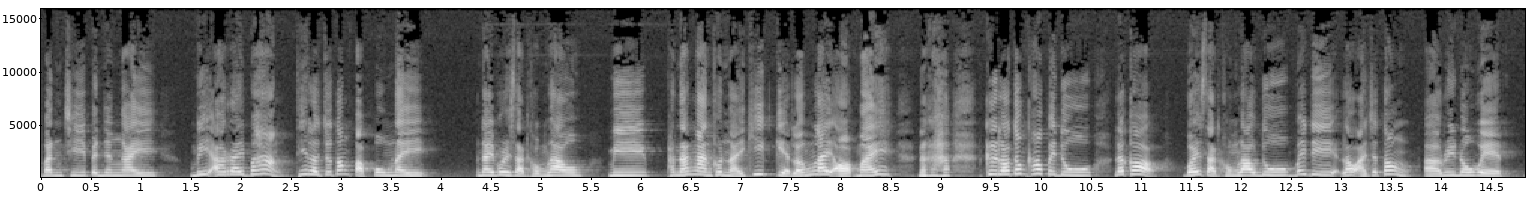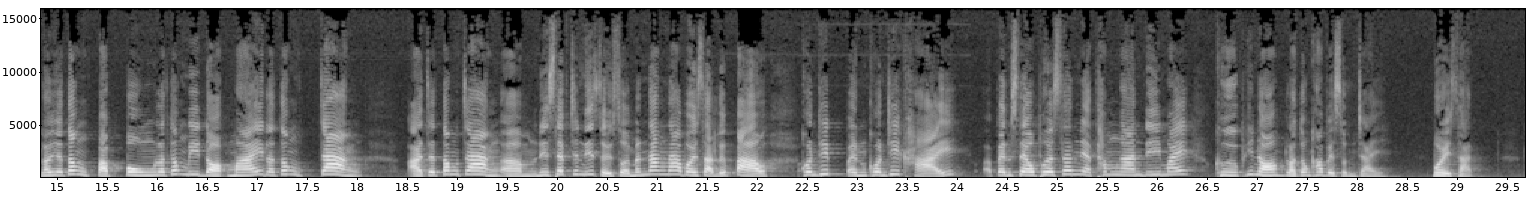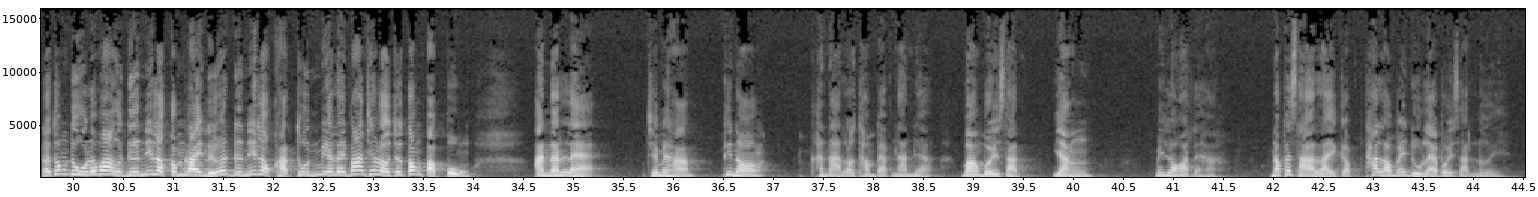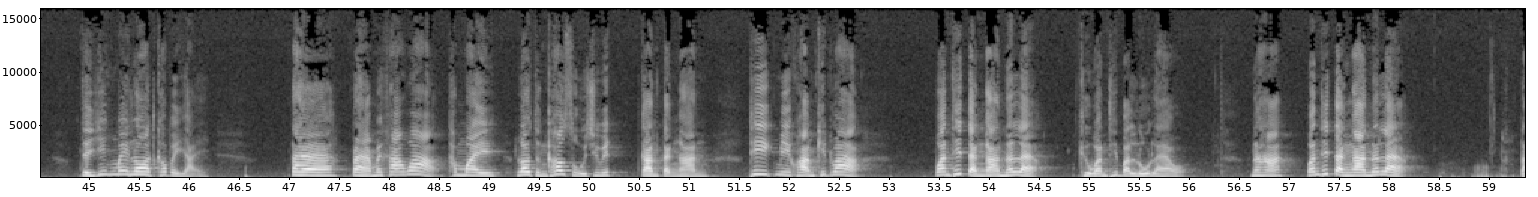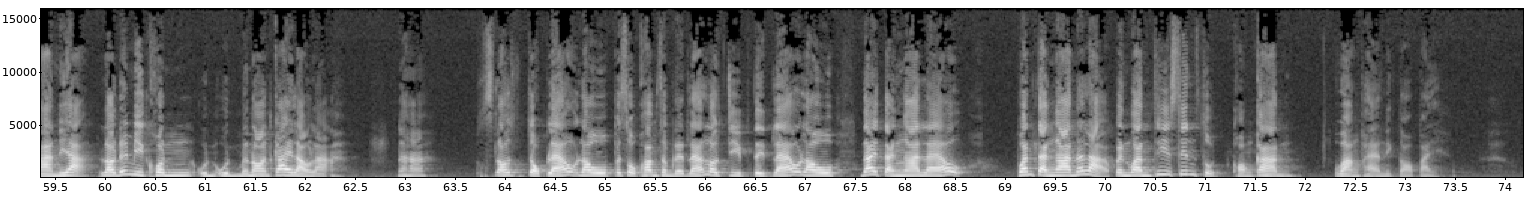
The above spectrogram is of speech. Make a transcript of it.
บัญชีเป็นยังไงมีอะไรบ้างที่เราจะต้องปรับปรุงในในบริษัทของเรา มีพนักงานคนไหนขี้เกียจเราต้องไล่ออกไหมนะคะ คือเราต้องเข้าไปดูแล้วก็ บริษัทของเราดูไม่ดีเราอาจจะต้อง renovate เราจะต้องปรับปรุง เราต้องมีดอกไม้เราต้องจ้าง อาจจะต้องจ้าง receptionist สวยๆ มานั่งหน้าบริษัทหรือเปล่า คนที่เป็นคนที่ขายเป็นเซลล์เพอร์เซนเนี่ยทำงานดีไหม คือพี่น้องเราต้องเข้าไปสนใจ บริษัท เราต้องดูแล้วว่าเดือนนี้เรากำไรหรือเดือนนี้เราขาดทุนมีอะไรบ้างที่เราจะต้องปรับปรุง อันนั้นแหละ ใช่ไหมคะพี่น้องขนาดเราทำแบบนั้นเนี่ยบางบริษัทยัง ไม่รอดเลยค่ะนับภาษาอะไรกับถ้าเราไม่ดูแลบริษัทเลย จะยิ่งไม่รอดเข้าไปใหญ่ แต่แปลกไหมคะว่าทำไมเราถึงเข้าสู่ชีวิตการแต่งงาน ที่มีความคิดว่า วันที่แต่งงานนั่นแหละ คือวันที่บรรลุแล้วนะคะวันที่แต่งงานนั่นแหละตอนนี้เราได้มีคนอุ่นๆมานอนใกล้เราละนะคะเราจบแล้วเราประสบความสำเร็จแล้ว เราจีบติดแล้วเราได้แต่งงานแล้ว วันแต่งงานนั่นแหละเป็นวันที่สิ้นสุดของการวางแผนอีกต่อไป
